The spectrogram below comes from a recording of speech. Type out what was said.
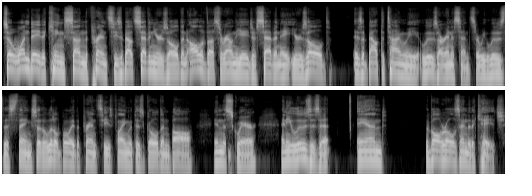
So one day, the king's son, the prince, he's about seven years old, and all of us around the age of seven, eight years old is about the time we lose our innocence or we lose this thing. So the little boy, the prince, he's playing with his golden ball in the square and he loses it, and the ball rolls into the cage.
